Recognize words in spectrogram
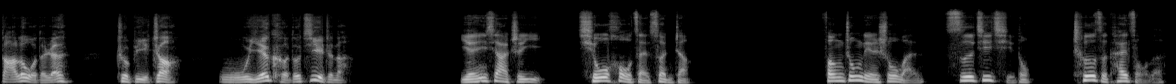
打了我的人，这笔账五爷可都记着呢。”言下之意，秋后再算账。方中莲说完，司机启动，车子开走了，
